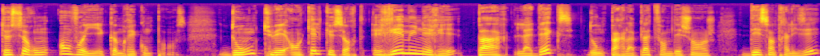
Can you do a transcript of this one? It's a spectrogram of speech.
te seront envoyés comme récompense. Donc, tu es en quelque sorte rémunéré par la DEX, donc par la plateforme d'échange décentralisée,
